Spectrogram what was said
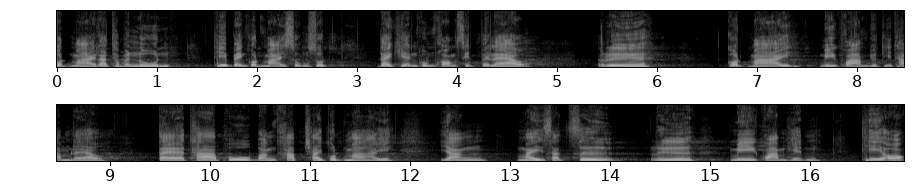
กฎหมายรัฐธรรมนูญที่เป็นกฎหมายสูงสุด ได้เขียนคุ้มครองสิทธิ์ไปแล้ว หรือกฎหมายมีความยุติธรรมแล้ว แต่ถ้าผู้บังคับใช้กฎหมายยังไม่สัตย์ซื่อ หรือมีความเห็นที่ออก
